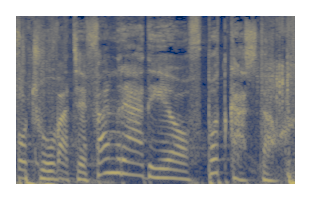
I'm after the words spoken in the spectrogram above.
Počúvate fan rádio v podcastoch.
